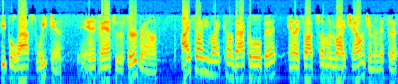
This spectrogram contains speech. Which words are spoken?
people last weekend in advance of the third round, I thought he might come back a little bit, and I thought someone might challenge him, and that the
